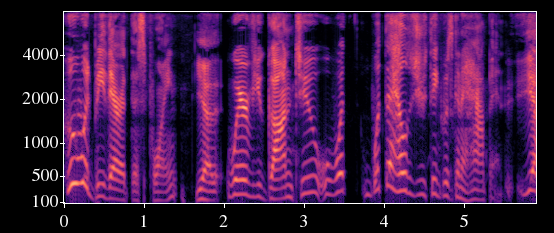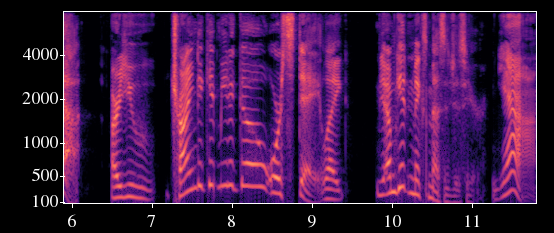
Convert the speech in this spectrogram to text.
Who would be there at this point? Yeah, Where have you gone to? What what the hell did you think was going to happen? yeah. Are you trying to get me to go or stay? Like, yeah, I'm getting mixed messages here. Yeah.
